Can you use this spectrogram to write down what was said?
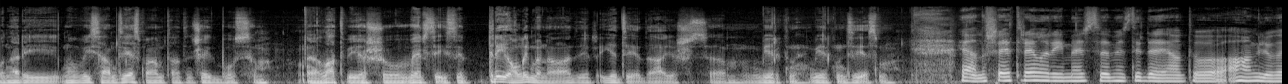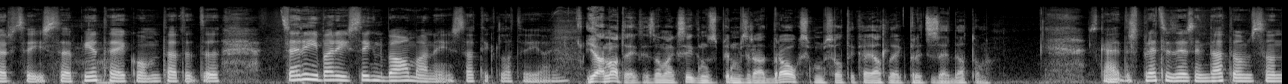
Un arī nu, visām dziesmām tātad šeit būs. Latviešu versijas ir trijo limonādi, ir iedziedājušas virkni, virkni dziesmu. Jā, nu šeit trailerī mēs, mēs dzirdējām to angļu versijas pieteikumu. Tātad cerība arī Signa Baumanī satikt Latvijā. Ja? Jā, noteikti. Es domāju, ka Signas pirmsrāda brauks, mums vēl tikai atliek precizēt datumu. Skaidrs, precizēsim datumus un,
